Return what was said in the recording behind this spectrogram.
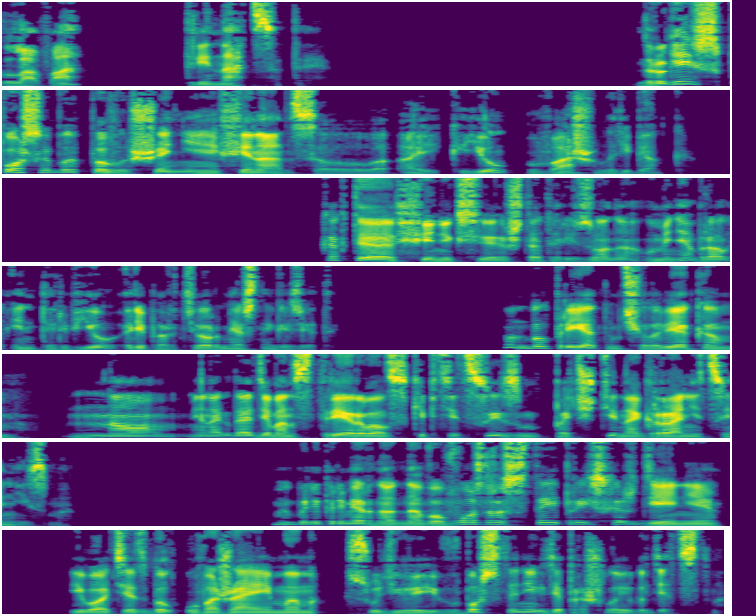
Глава тринадцатая. Другие способы повышения финансового IQ вашего ребенка. Как-то в Фениксе, штат Аризона, у меня брал интервью репортер местной газеты. Он был приятным человеком, но иногда демонстрировал скептицизм почти на грани цинизма. Мы были примерно одного возраста и происхождения. Его отец был уважаемым судьей в Бостоне, где прошло его детство.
